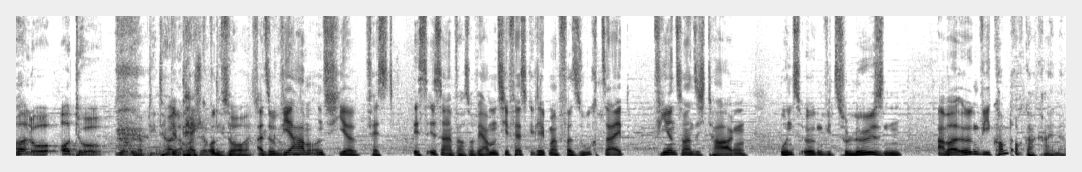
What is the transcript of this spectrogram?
Hallo, Otto. So, ich hab die Gepäck und die so. Also wir haben uns hier fest, es ist einfach so, wir haben uns hier festgeklebt, man versucht seit 24 Tagen uns irgendwie zu lösen, aber irgendwie kommt auch gar keiner.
